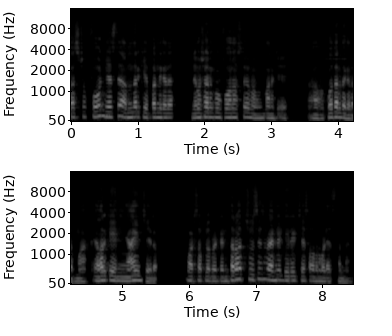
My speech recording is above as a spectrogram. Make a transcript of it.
ఫస్ట్ ఫోన్ చేస్తే అందరికీ ఇబ్బంది కదా. నిమిషానికి ఫోన్ వస్తే మనకి కుదరదు కదమ్మా. ఎవరికి న్యాయం చేయలేం. వాట్సాప్లో పెట్టండి. తర్వాత చూసేసి వెంటనే డిలీట్ చేసి అవతల పడేస్తున్నాను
